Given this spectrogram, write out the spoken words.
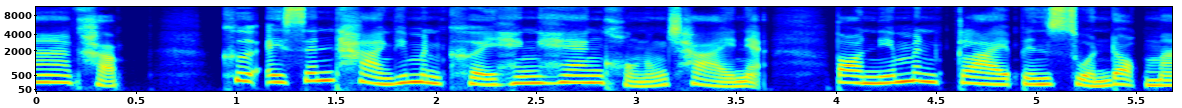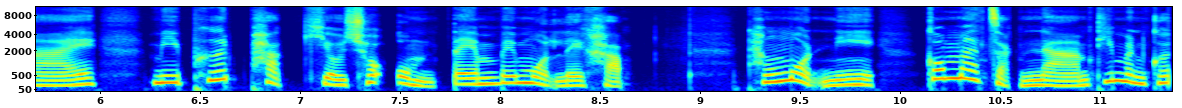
มากครับ คือไอ้เส้นทางที่มันเคยแห้งๆของน้องชายเนี่ย ตอนนี้มันกลายเป็นสวนดอกไม้ มีพืชผักเขียวชอุ่มเต็มไปหมดเลยครับ ทั้งหมดนี้ก็มาจากน้ำที่มันค่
